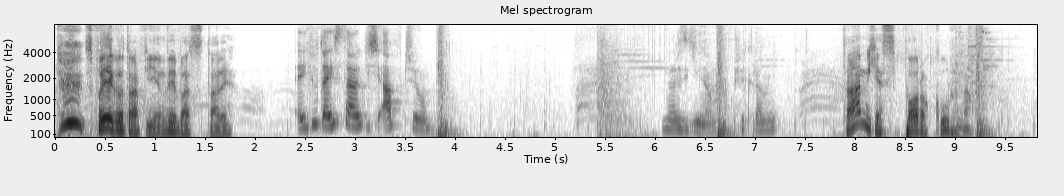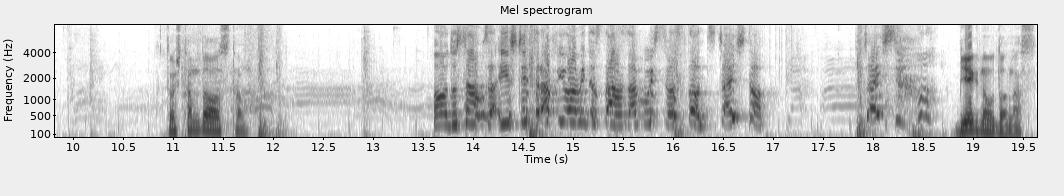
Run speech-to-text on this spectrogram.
Swojego trafiłem, wybacz stary. Ej, tutaj stał jakiś awczył. No zginął, przykro mi. Tam ich jest sporo, kurna. Ktoś tam dostał. O, dostałam za... Jeszcze trafiłam i dostałam zabójstwo stąd. Cześć to! Cześć to! Biegną do nas.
